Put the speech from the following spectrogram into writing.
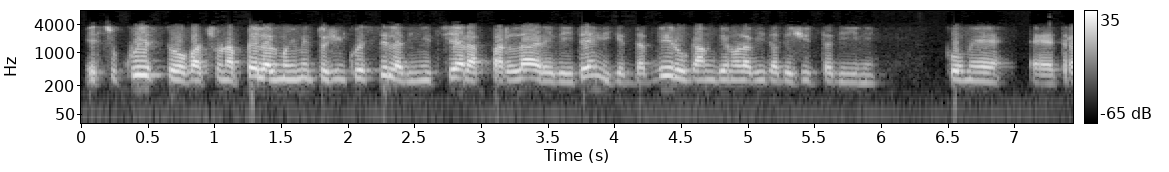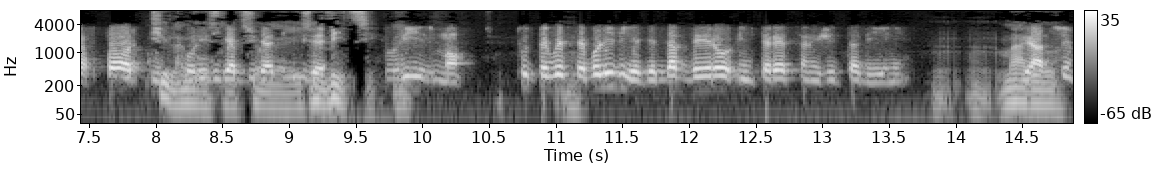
e su questo faccio un appello al Movimento 5 Stelle ad iniziare a parlare dei temi che davvero cambiano la vita dei cittadini, come eh, trasporti, sì, politiche abitative, servizi. turismo, tutte queste politiche che davvero interessano i cittadini. Mario, grazie.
